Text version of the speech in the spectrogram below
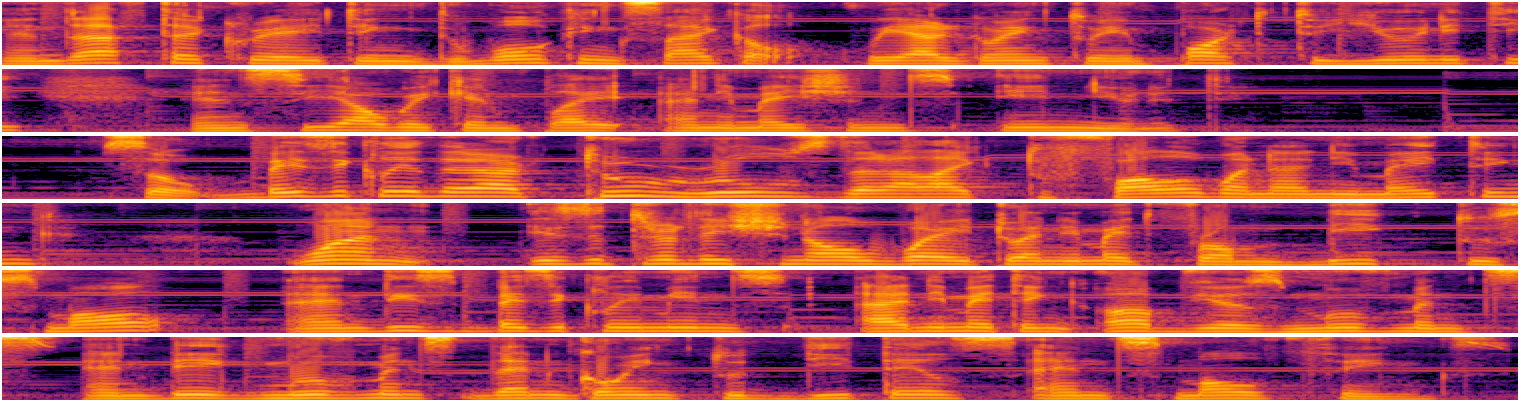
And after creating the walking cycle, we are going to import it to Unity and see how we can play animations in Unity. So basically there are two rules that I like to follow when animating one is the traditional way to animate from big to small and this basically means animating obvious movements and big movements then going to details and small things.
